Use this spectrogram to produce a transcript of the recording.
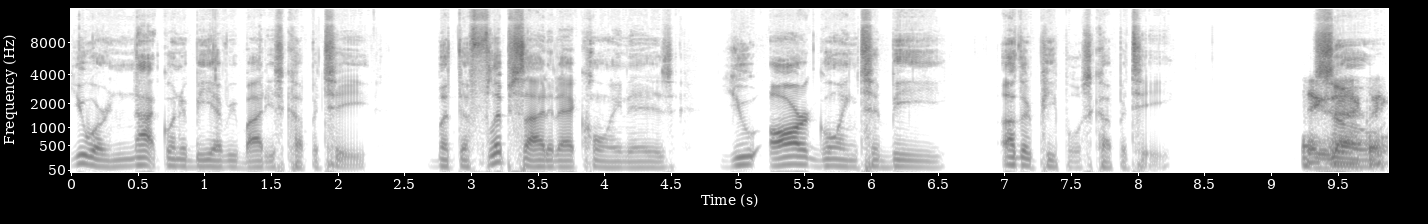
You are not going to be everybody's cup of tea. But the flip side of that coin is you are going to be other people's cup of tea. Exactly.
